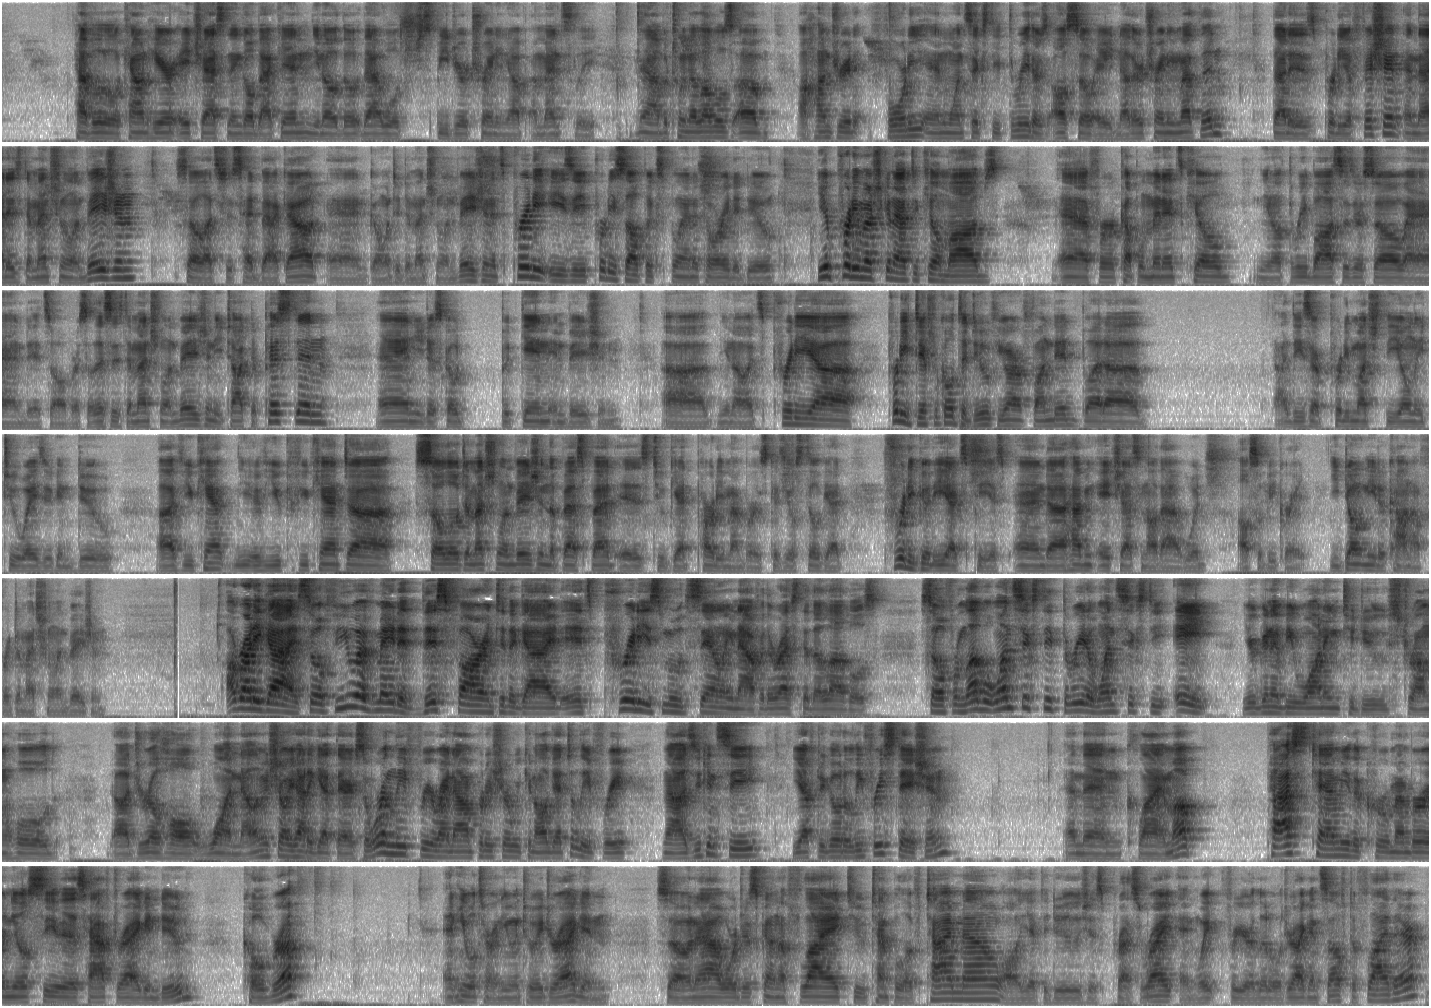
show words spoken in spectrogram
have a little account here, HS, and then go back in. You know, th- that will speed your training up immensely. Now, between the levels of 140 and 163, there's also another training method that is pretty efficient, and that is Dimensional Invasion. So let's just head back out and go into Dimensional Invasion. It's pretty easy, pretty self-explanatory to do. You're pretty much going to have to kill mobs uh, for a couple minutes, kill you know three bosses or so, and it's over. So this is Dimensional Invasion. You talk to Piston, and you just go begin invasion. Uh, you know it's pretty uh, pretty difficult to do if you aren't funded, but uh, these are pretty much the only two ways you can do. Uh, if you can't if you if you can't uh, solo Dimensional Invasion, the best bet is to get party members because you'll still get pretty good EXP, and uh, having HS and all that would also be great. You don't need a Kanna for Dimensional Invasion. Alrighty guys, so if you have made it this far into the guide, it's pretty smooth sailing now for the rest of the levels. So from level 163 to 168, you're going to be wanting to do Stronghold uh, Drill Hall 1. Now let me show you how to get there. So we're in Leafre right now. I'm pretty sure we can all get to Leafre. Now as you can see, you have to go to Leafre Station and then climb up past Tammy the crew member and you'll see this half dragon dude, Corba, and he will turn you into a dragon. So now we're just gonna fly to Temple of Time now. All you have to do is just press right and wait for your little dragon self to fly there.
